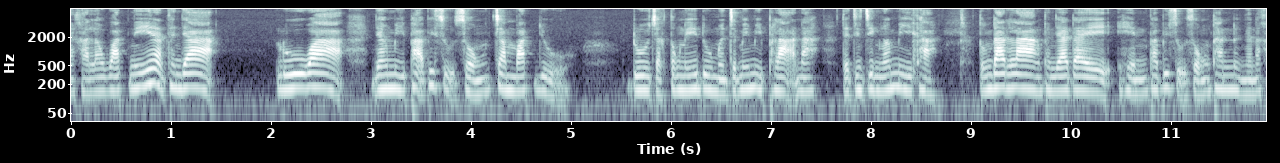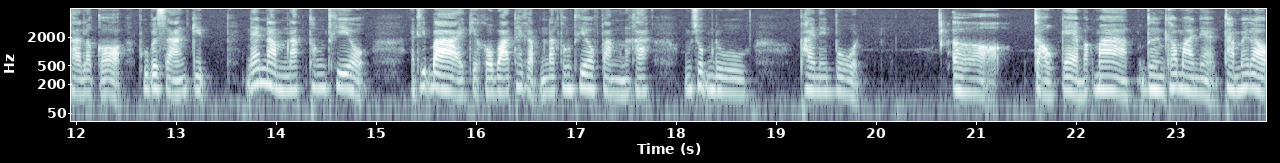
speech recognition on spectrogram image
นะคะ แล้ววัดนี้นะทัญญารู้ว่ายังมีพระพิสุสงฆ์จำวัดอยู่ ดูจากตรงนี้ดูเหมือนจะไม่มีพระนะ แต่จริง ๆ แล้วมีค่ะ ตรงด้านล่างธัญญาได้เห็นพระพิสุสงฆ์ท่านหนึ่งนะคะ แล้วก็ผู้ภาษาอังกฤษแนะนำนักท่องเที่ยว อธิบายเกี่ยวกับวัดให้กับนักท่องเที่ยวฟังนะคะคุณผู้ชมดูภายในโบสถ์เอ่อเก่าแก่มากๆ เดินเข้ามาเนี่ยทำให้เรา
